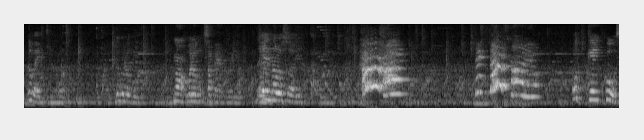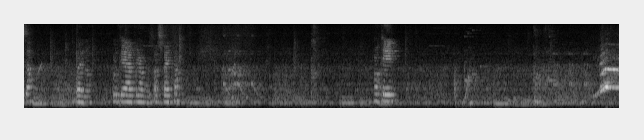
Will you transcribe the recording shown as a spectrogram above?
Dov'è il timbro? Dove lo vedi? No, volevo saperlo io. Eh, non lo so io. That, Mario! Ok, cosa? Quello. Quello che hai appena avuto. Aspetta. Ok. No!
